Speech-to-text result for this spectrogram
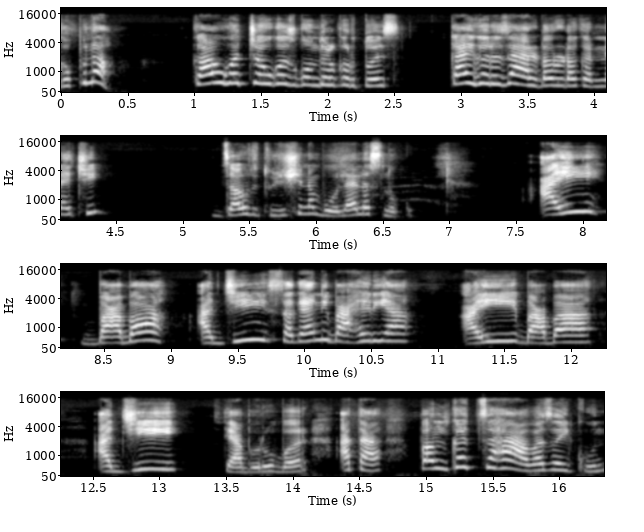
गप ना का उगाच चौगच गोंधळ करतोयस? काय गरज आहे आरडाओरडा करण्याची? जाऊ दे तुझ्याशी ना बोलायलाच नको. आई बाबा आजी सगळ्यांनी बाहेर या. आई बाबा आजी. त्याबरोबर आता पंकजचा हा आवाज ऐकून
